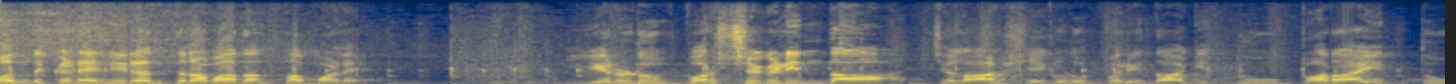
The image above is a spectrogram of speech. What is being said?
ಒಂದು ಕಡೆ ನಿರಂತರವಾದಂಥ ಮಳೆ. ಎರಡು ವರ್ಷಗಳಿಂದ ಜಲಾಶಯಗಳು ಬರಿದಾಗಿತ್ತು, ಬರ ಇತ್ತು.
